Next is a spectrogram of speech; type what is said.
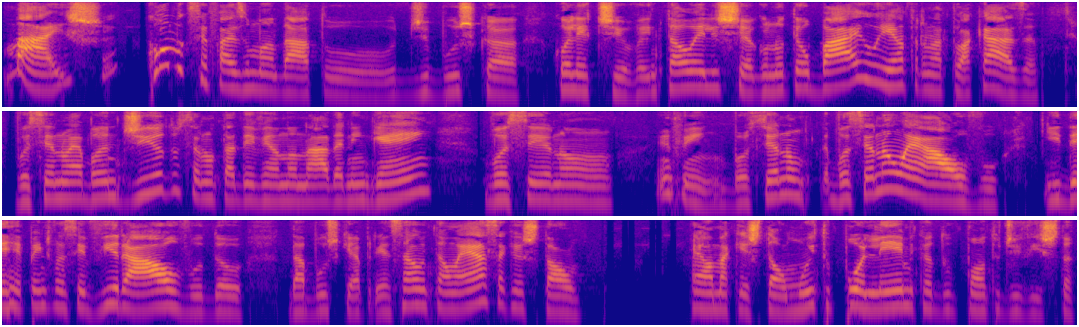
mas como que você faz um mandato de busca coletiva? Então eles chegam no teu bairro e entram na tua casa. Você não é bandido, você não está devendo nada a ninguém, você não, enfim, você não, você não é alvo e de repente você vira alvo do, da busca e apreensão. Então essa questão é uma questão muito polêmica do ponto de vista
